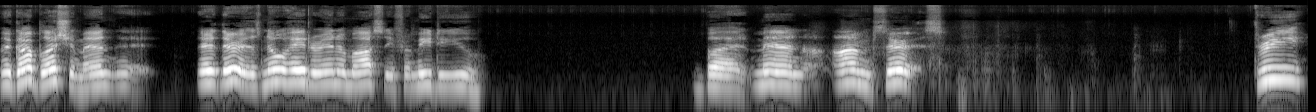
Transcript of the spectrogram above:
Man, God bless you, man. There, there is no hate or animosity from me to you. But man, I'm serious. Three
